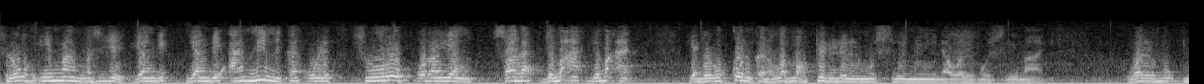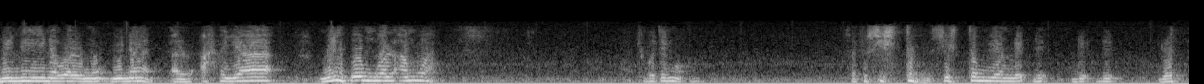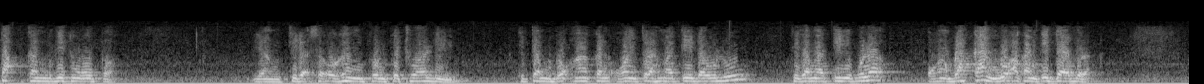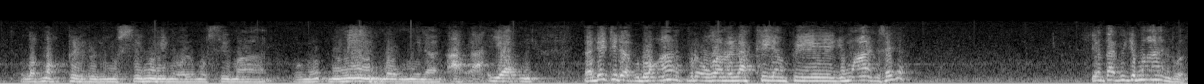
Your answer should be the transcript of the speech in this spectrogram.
seluruh imam masjid yang di, yang diaminkan oleh seluruh orang yang salat jemaat-jemaat yang dirukunkan Allah maghfir lil muslimin wal muslimat wal mu'minin wal mu'minat al ahya minhum wal amwat. Cuba tengok satu sistem sistem yang di, di, di, di, diletakkan begitu rupa. Yang tidak seorang pun kecuali kita mendoakan orang yang telah mati dahulu kita mati pula orang belakang doakan kita pula. Allah maghfir lil muslimin wal muslimat wal mu'minin mu'minat ahya dan dia tidak berdoa kepada orang lelaki yang pergi Jumaat saja. Yang tak pergi Jumaat pun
